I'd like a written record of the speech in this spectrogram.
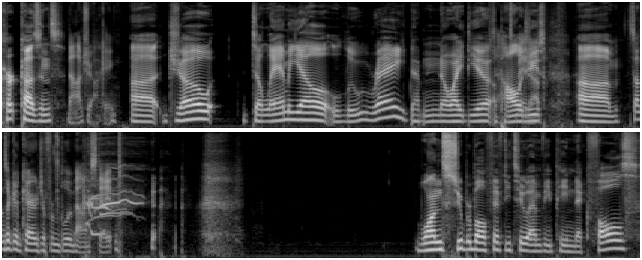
Kirk Cousins, not shocking uh, Joe DeLamielleure. I have no idea. made Apologies. Um, sounds like a character from blue mountain state one Super Bowl 52 MVP Nick Foles,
